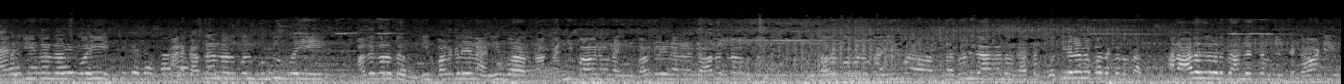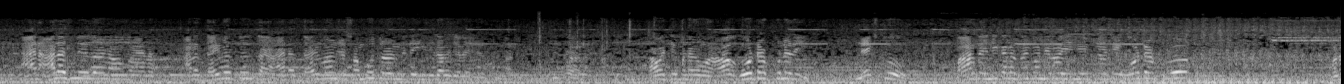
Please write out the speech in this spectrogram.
ఆయన జీవితం తెలుసుకొని ఆయన కష్టాలు తెలుసుకొని ముందుకు పోయి బతకలుగుతారు నేను బతకలేనా? నేను నాకు అన్ని బాగానే ఉన్నాయి. నేను బతకలేనా అనే ఆలోచన అవుతుంది నేను చదువుకోగలుగుతా నేను చదువుని కాగలను అంత కొద్దిగానే బతకగలుగుతా ఆయన ఆలోచన కలుగుతా అంబేద్కర్ చూస్తే. కాబట్టి ఆయన ఆలోచన విధానం ఆయన ఆయన దైవత్వం ఆయన దైవం సంబూతుడు అనేది ఈ విధంగా తెలియజేస్తున్నారు. కాబట్టి మనకు ఆ ఓటు హక్కు ఉన్నది. నెక్స్ట్ భారత ఎన్నికల సంఘం నిర్వహించినటువంటి ఓటర్కు మన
